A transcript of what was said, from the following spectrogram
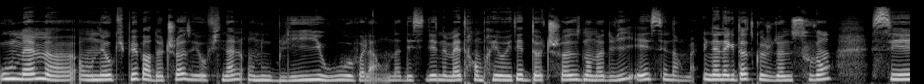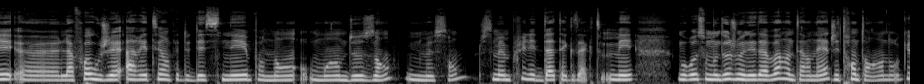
ou même euh, on est occupé par d'autres choses et au final on oublie ou voilà on a décidé de mettre en priorité d'autres choses dans notre vie et c'est normal. Une anecdote que je donne souvent, c'est euh, la fois où j'ai arrêté en fait de dessiner pendant au moins deux ans, il me semble. Je sais même plus les dates exactes, mais grosso modo je venais d'avoir internet. J'ai 30 ans, hein, donc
